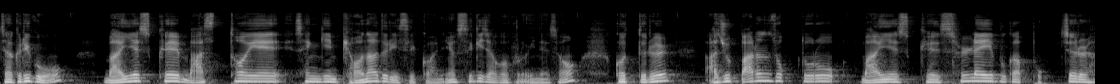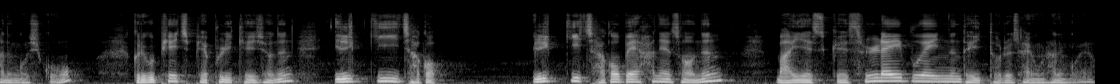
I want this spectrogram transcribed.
자 그리고 MySQL 마스터에 생긴 변화들이 있을 거 아니에요? 쓰기 작업으로 인해서 그것들을 아주 빠른 속도로 MySQL slave가 복제를 하는 것이고 그리고 PHP 애플리케이션은 읽기 작업, 읽기 작업에 한해서는 MySQL slave에 있는 데이터를 사용을 하는 거예요.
